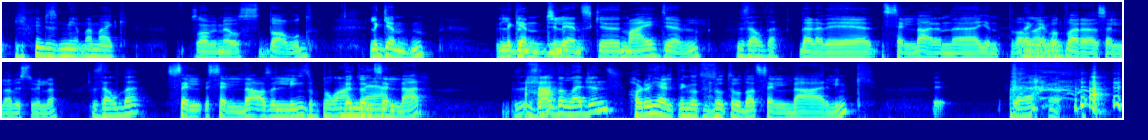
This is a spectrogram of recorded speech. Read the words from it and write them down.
just mute my mic. Så har vi med oss Davod. Legenden. Den Legenden. chilenske Meg. djevelen. Zelda. Det er det de Selda er en uh, jente, da. Det kan godt være Selda hvis du vil det. Zelda? Sel Selda, altså Link. Vet du hvem. Selda er? Zelda Legends? Har du hele tiden gått og trodd at Selda er Link? Ja.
